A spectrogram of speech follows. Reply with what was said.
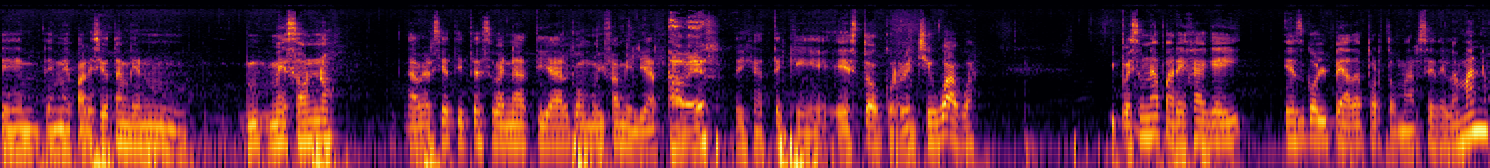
que me pareció también me sonó. A ver si a ti te suena a ti algo muy familiar. A ver. Fíjate que esto ocurrió en Chihuahua. Y pues una pareja gay es golpeada por tomarse de la mano.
